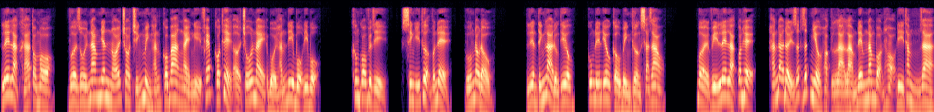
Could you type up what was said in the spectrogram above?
Lê Lạc khá tò mò, vừa rồi nam nhân nói cho chính mình hắn có ba ngày nghỉ phép có thể ở chỗ này bồi hắn đi bộ đi bộ. Không có việc gì, sinh ý thượng vấn đề, uống đau đầu. Liên tính là đường tiêu, cũng đến yêu cầu bình thường xa giao. Bởi vì Lê Lạc quan hệ, hắn đã đẩy rất rất nhiều hoặc là làm đêm năm bọn họ đi thăm ra,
